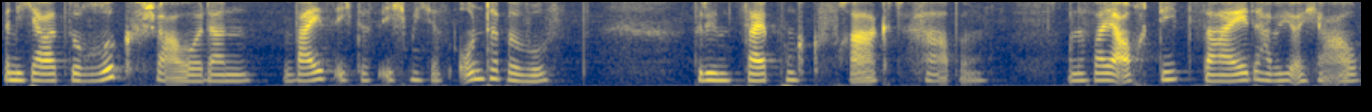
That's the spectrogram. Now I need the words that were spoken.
Wenn ich aber zurückschaue, dann weiß ich, dass ich mich das unterbewusst zu diesem Zeitpunkt gefragt habe. Und es war ja auch die Zeit, habe ich euch ja auch,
